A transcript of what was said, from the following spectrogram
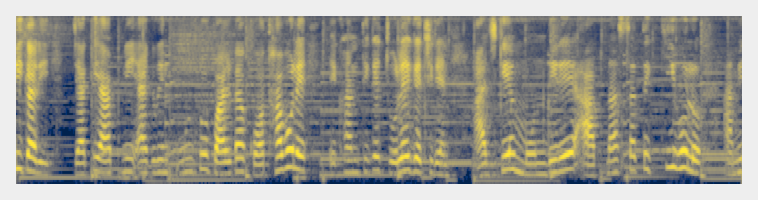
ভিখারি যাকে আপনি একদিন উল্টো পাল্টা কথা বলে এখান থেকে চলে গেছিলেন। আজকে মন্দিরে আপনার সাথে কি হলো আমি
